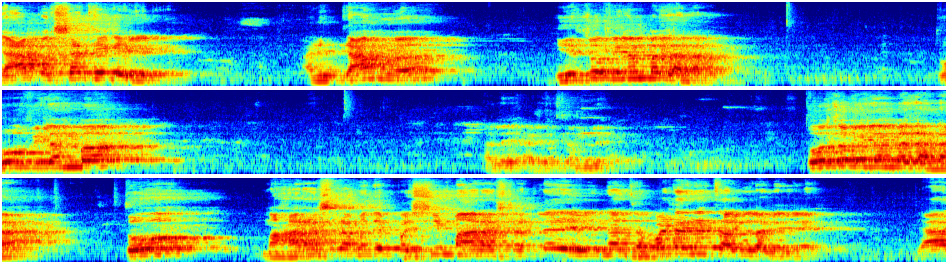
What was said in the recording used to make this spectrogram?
त्या पक्षात हे गेले. आणि त्यामुळं हे जो विलंब झाला तो विलंब अरे अरे जमले. तो जो विलंब झाला तो महाराष्ट्रामध्ये पश्चिम महाराष्ट्रातल्या योजना झपाट्याने चालू झालेल्या आहेत. त्या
